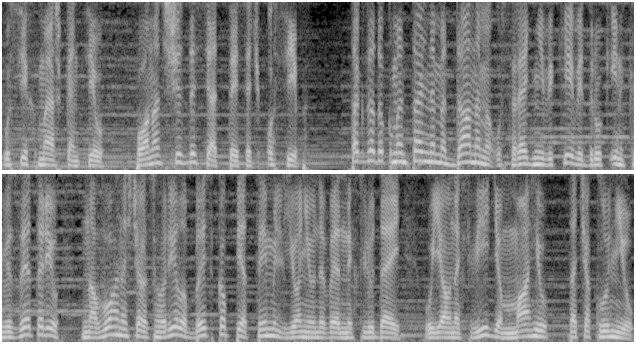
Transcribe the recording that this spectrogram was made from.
усіх мешканців понад 60 тисяч осіб. Так, за документальними даними, у середні віки від рук інквізиторів на вогнищах згоріло близько 5 мільйонів невинних людей, уявних відьом, магів та чаклунів.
